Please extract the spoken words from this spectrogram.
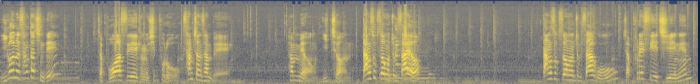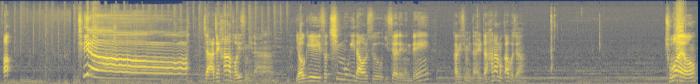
이거는 상타치인데? 자 보아스의 경력 10% 3300 현명 2000 땅 속성은 좀 싸요. 땅 속성은 좀 싸고 자 프레스의 지혜는 아! 튀어! 자 아직 하나 더 있습니다. 여기에서 침묵이 나올 수 있어야 되는데 가겠습니다. 일단 하나만 까보자. 좋아요.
